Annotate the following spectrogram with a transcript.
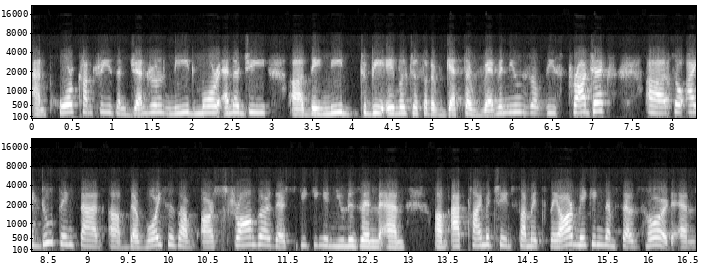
and poor countries in general need more energy. Uh, they need to be able to sort of get the revenues of these projects. Uh, so I do think that uh, their voices are, are stronger. They're speaking in unison. And um, at climate change summits, they are making themselves heard. And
